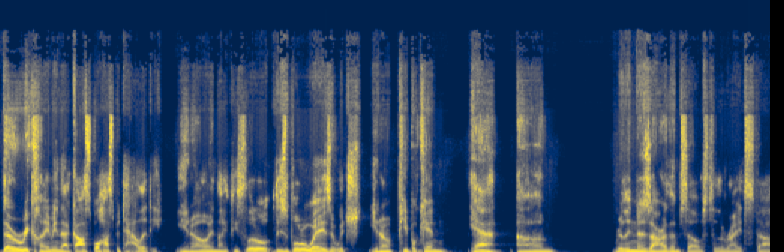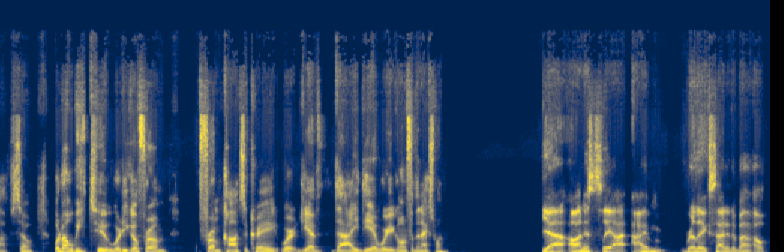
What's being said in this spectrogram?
they're reclaiming that gospel hospitality, you know, and like these little, these little ways at which, you know, people can, yeah, um, really nazar themselves to the right stuff. So what about week two? Where do you go from, from consecrate? Where do you have the idea where you're going for the next one? Yeah, honestly, I, I'm really excited about.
